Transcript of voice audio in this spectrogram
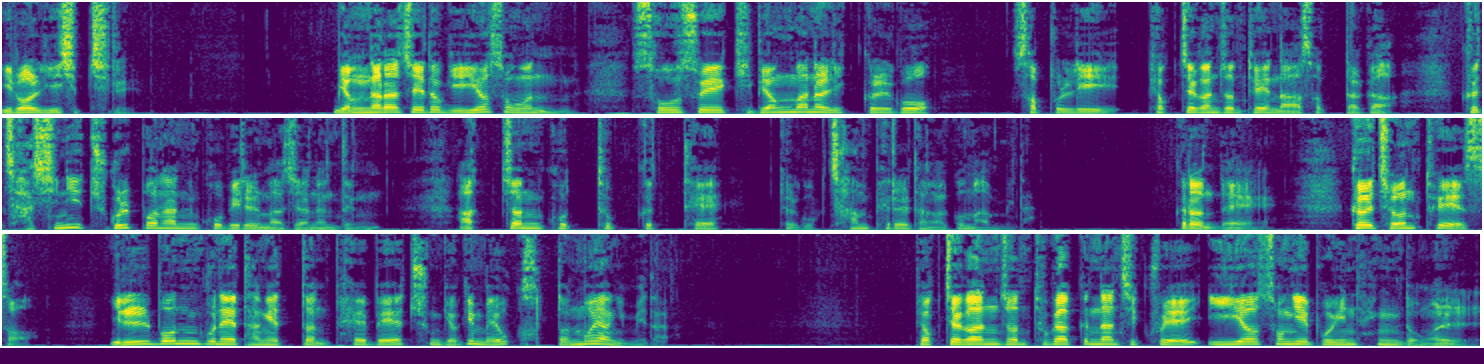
1월 27일 명나라 제독 이여송은 소수의 기병만을 이끌고 섣불리 벽제관 전투에 나섰다가 그 자신이 죽을 뻔한 고비를 맞이하는 등 악전 고투 끝에 결국 참패를 당하고 맙니다. 그런데 그 전투에서 일본군에 당했던 패배의 충격이 매우 컸던 모양입니다. 벽제관 전투가 끝난 직후에 이여송이 보인 행동을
